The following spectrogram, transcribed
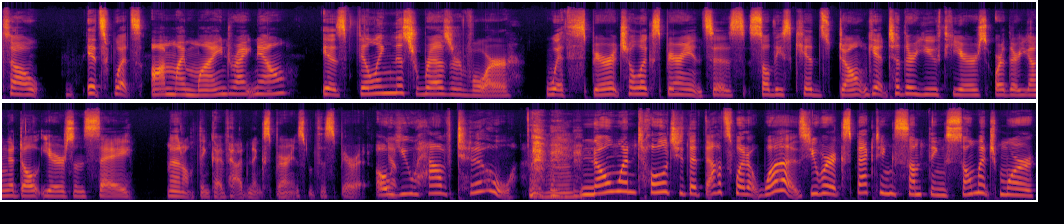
So it's what's on my mind right now is filling this reservoir with spiritual experiences so these kids don't get to their youth years or their young adult years and say, I don't think I've had an experience with the Spirit. Oh, Yep. you have too. Mhm. no one told you that that's what it was. You were expecting something so much more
